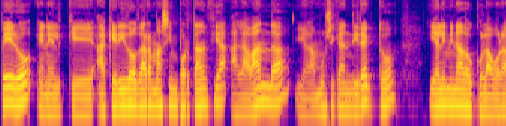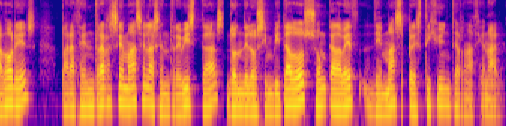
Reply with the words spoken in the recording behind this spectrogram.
pero en el que ha querido dar más importancia a la banda y a la música en directo y ha eliminado colaboradores para centrarse más en las entrevistas donde los invitados son cada vez de más prestigio internacional.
